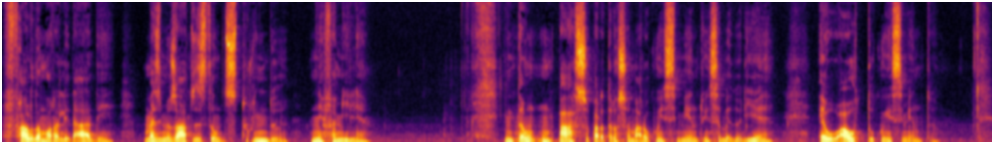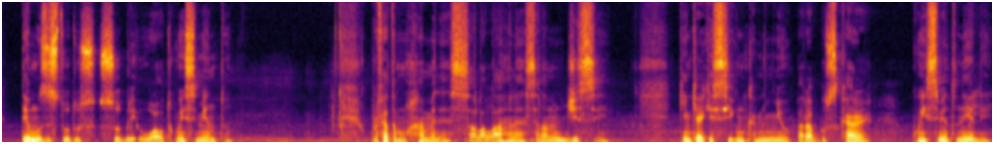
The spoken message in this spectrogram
Falo da moralidade, mas meus atos estão destruindo minha família. Então, um passo para transformar o conhecimento em sabedoria é o autoconhecimento. Temos estudos sobre o autoconhecimento. O profeta Muhammad sallallahu alaihi wasallam disse: Quem quer que siga um caminho para buscar conhecimento nele,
